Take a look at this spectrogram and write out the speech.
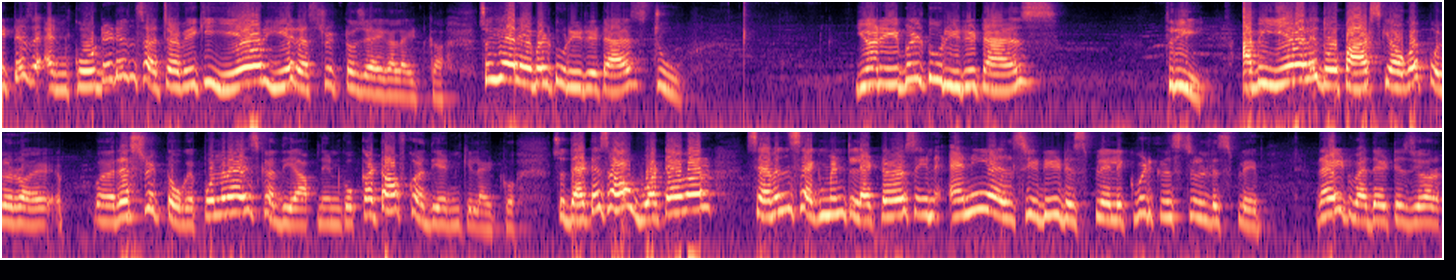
it is encoded in such a way कि ये और ये रेस्ट्रिक्ट हो जाएगा लाइट का। So you are able to read it as two you are able to read it as three अभी ये वाले दो पार्ट्स क्या हो गए? पोलराइड रेस्ट्रिक्ट हो गए. पोलराइज कर दिया आपने इनको. कट ऑफ़ कर दिया इनकी लाइट को. So that is how whatever seven segment letters in any L C D display liquid crystal display right whether it is your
